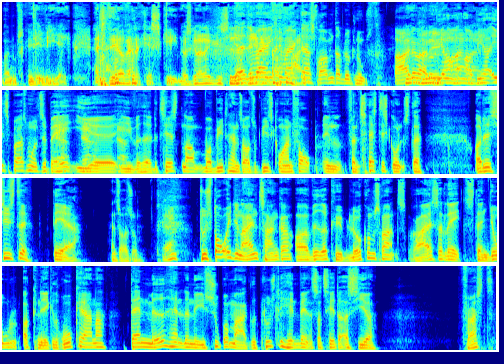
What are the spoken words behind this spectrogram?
var det måske Det ved jeg ikke. Altså, det er jo, hvad der kan ske. Nu skal jeg ikke sidde Ja, det var ikke, det var ikke deres drømme, der blev knust. Nej, det var det Vi har, og vi har et spørgsmål tilbage Ja, ja, ja, i, øh, ja. i hvad hedder det, testen om, hvorvidt Hans Otto Biskov, han får en fantastisk onsdag. Og det sidste, det er, Hans Otto. Ja. Du står i dine egne tanker og er ved at købe lokumsrens, rejesalat, stanjol og knækket rokerner, da en medhandlende i supermarkedet pludselig henvender sig til dig og siger, Først,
